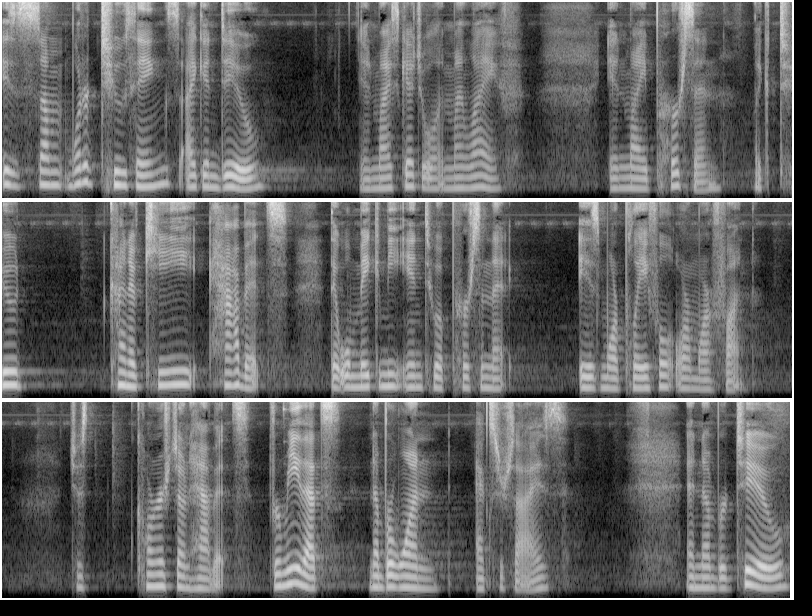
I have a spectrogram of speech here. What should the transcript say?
is some what are two things I can do in my schedule in my life in my person like two kind of key habits that will make me into a person that is more playful or more fun. Just cornerstone habits. For me that's number 1 exercise. And number 2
